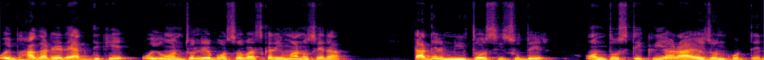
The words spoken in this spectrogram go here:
ওই ভাগাড়ের একদিকে ওই অঞ্চলের বসবাসকারী মানুষেরা তাদের মৃত শিশুদের অন্ত্যেষ্টিক্রিয়ার আয়োজন করতেন।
